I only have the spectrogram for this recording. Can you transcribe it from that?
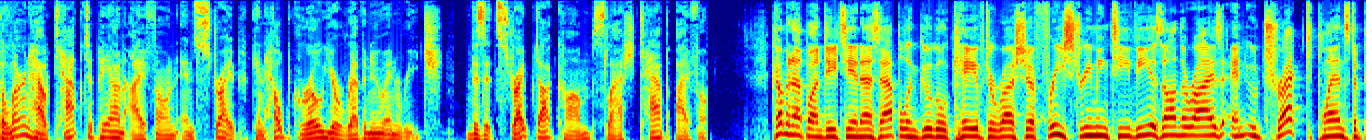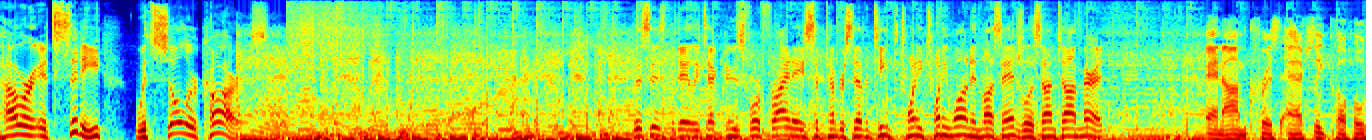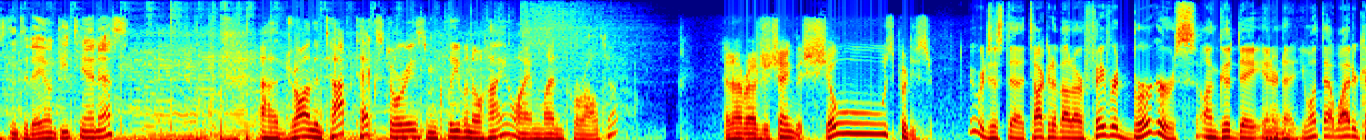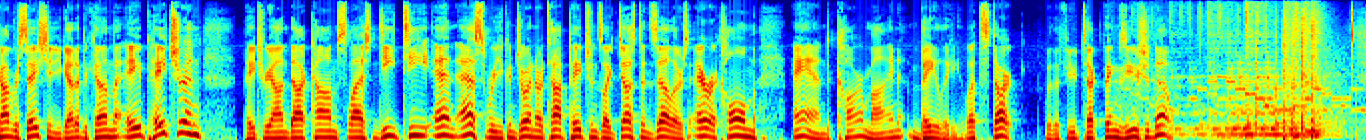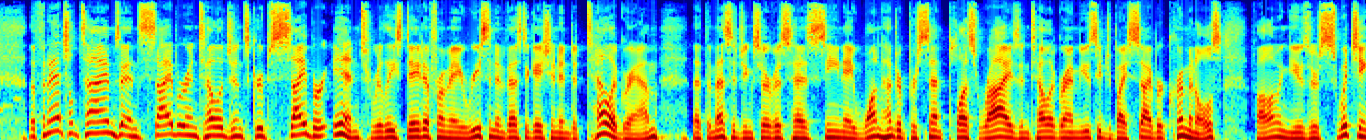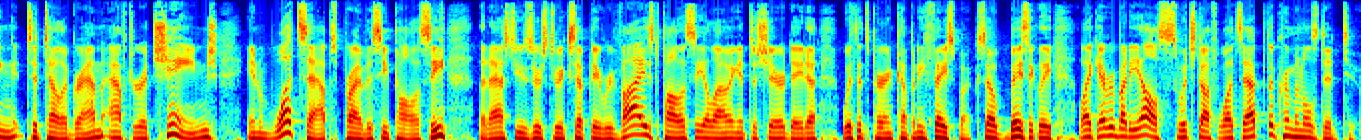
To learn how Tap to Pay on iPhone and Stripe can help grow your revenue and reach, visit stripe.com slash tap iPhone. Coming up on DTNS, Apple and Google cave to Russia, free streaming TV is on the rise, and Utrecht plans to power its city with solar cars. This is the Daily Tech News for Friday, September 17th, 2021 in Los Angeles. I'm Tom Merritt. And I'm Chris Ashley, co hosting today on DTNS. Uh, drawing the top tech stories from Cleveland, Ohio, I'm Len Peralta. And I'm Roger Chang, the show's producer. We were just uh, talking about our favorite burgers on Good Day Internet. Mm. You want that wider conversation, you got to become a patron patreon.com slash DTNS, where you can join our top patrons like Justin Zellers, Eric Holm, and Carmine Bailey. Let's start with a few tech things you should know. The Financial Times and cyber intelligence group CyberInt released data from a recent investigation into Telegram that the messaging service has seen a 100% plus rise in Telegram usage by cyber criminals following users switching to Telegram after a change in WhatsApp's privacy policy that asked users to accept a revised policy allowing it to share data with its parent company Facebook. So basically, like everybody else switched off WhatsApp, the criminals did too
